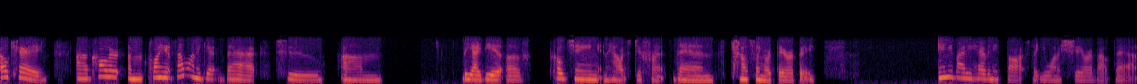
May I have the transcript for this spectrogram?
Okay. Uh, caller, um, clients, I want to get back to um, the idea of coaching and how it's different than counseling or therapy. Anybody have any thoughts that you want to share about that?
